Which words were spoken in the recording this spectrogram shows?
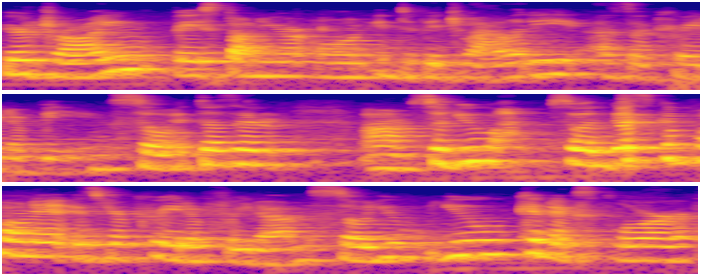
your drawing based on your own individuality as a creative being. So it doesn't. Um, so you. So in this component is your creative freedom. So you you can explore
